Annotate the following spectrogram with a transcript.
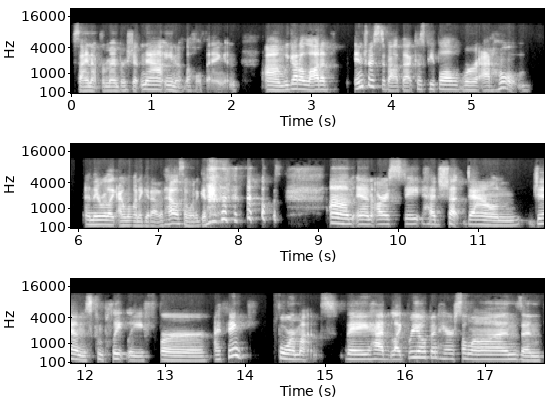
sign up for membership now, you know, the whole thing. And um, we got a lot of interest about that because people were at home and they were like, I want to get out of the house. I want to get out of the. Um, and our state had shut down gyms completely for, I think, four months. They had like reopened hair salons and,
